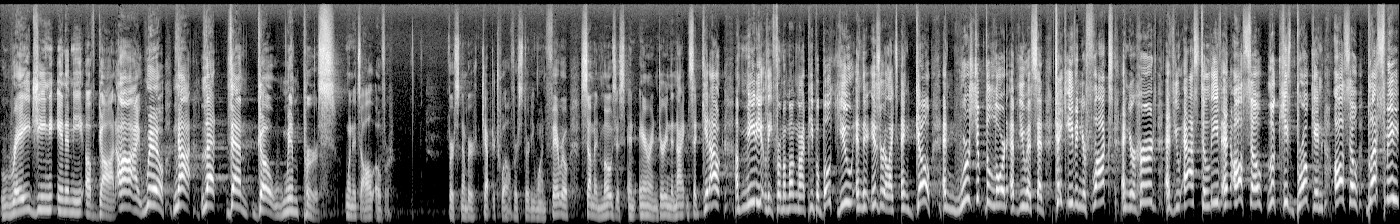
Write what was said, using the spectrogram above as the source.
raging enemy of God, I will not let them go, whimpers when it's all over verse number chapter 12 verse 31 pharaoh summoned moses and aaron during the night and said get out immediately from among my people both you and the israelites and go and worship the lord as you have said. Take even your flocks and your herds as you asked to leave and also look he's broken. Also bless me.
